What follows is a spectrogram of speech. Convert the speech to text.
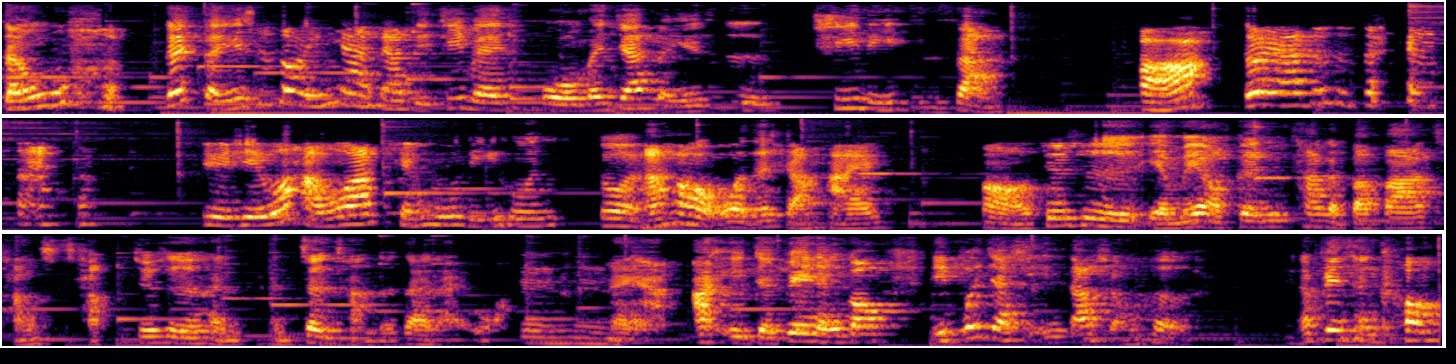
等我，那等于是说，影响小姐基本我们家等于是妻离子散啊？对啊，就是这样啊。姐姐我好啊前夫离婚，对，然后我的小孩。哦，就是也没有跟他的爸爸常常，就是很很正常的在来往。嗯嗯。哎呀，啊，伊就变成讲，伊本来是引导上好，啊变成讲，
